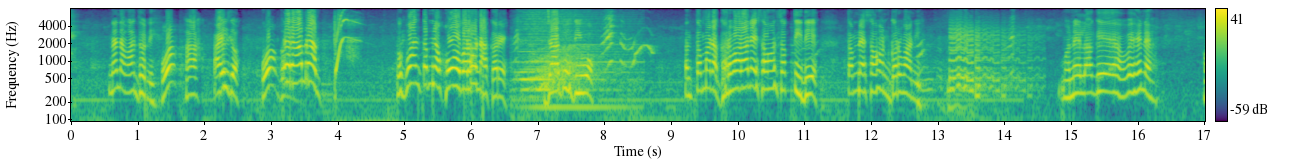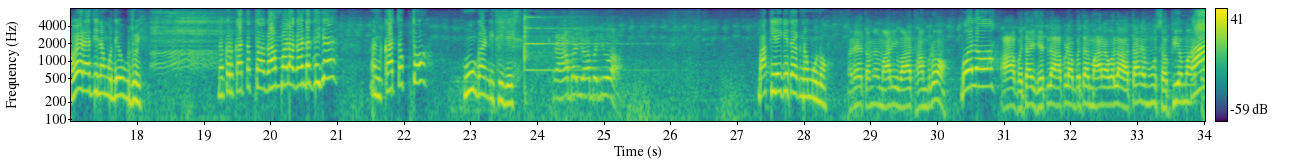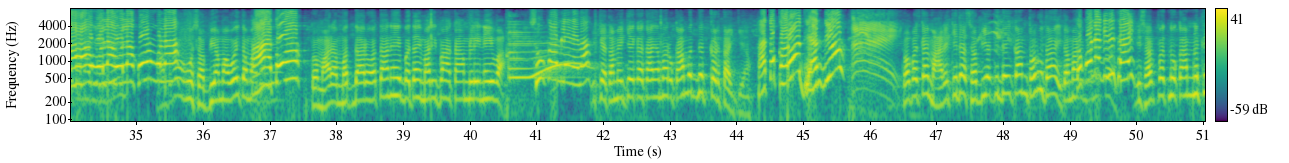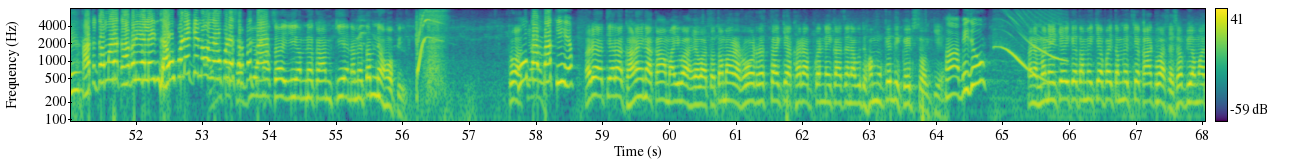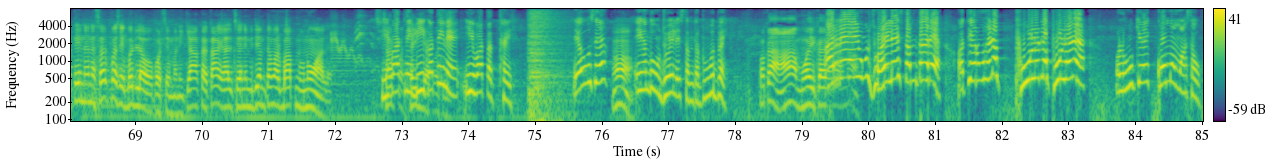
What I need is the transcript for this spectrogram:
ના ના વાંધો નહીં. હો? હા આવી જો હો રામ રામ. ભગવાન તમને હો વરહ ના કરે. જાદુ દીવો. અને તમારા ઘરવાળાને સહન શક્તિ દે. તમને સહન કરવાની. મને લાગે હવે હે ને હવે રાજીનામું દેવું જોઈએ. નકર કાતક તો આ ગામવાળા ગાંડા થઈ જાય અને કાતક તો હું ગાંડી થઈ જઈશ. આ બાજુ આ બાજુ બાકી રહી ગયો તો એક નમૂનો. અરે તમે મારી વાત સાંભળો. બોલો. આ બધા જેટલા આપણા બધા મારા ઓલા હતા ને હું સભ્યમાં હા હા ઓલા ઓલા કોણ ઓલા? હું સભ્યમાં હોય હા તમારે તો તો મારા મતદારો હતા ને એ બધા મારી પાસે કામ લઈને આવ્યા. શું કામ લઈને આવ્યા? કે તમે કે કાંઈ અમારું કામ જ નથી કરતા ગયા હા તો કરો ધ્યાન દો તો પછી કાંઈ મારે કીધા સભ્ય કીધા એ કામ થોડું થાય. તો તમારે કોને કીધી થાય? એ સરપંચનું કામ નથી. હા તો તમારે કાગળિયા લઈને જવું પડે કે ન જવું પડે? સરપંચ છે એ અમને કામ કીએ ને અમે તમને હોપી. તો કામ બાકી અરે અત્યારે ઘણાયના કામ આવ્યા હેવા તો તમારા રોડ રસ્તા ક્યાં ખરાબ કરી નાખ્યા છે ને આ બધું હમું કેદી કરશો કે? હા બીજું? અને મને કહે કે તમે કે ભાઈ તમને કે કાઢવા છે સભ્યમાંથી ને સરપંચે બદલાવો પડશે. મને કે આ કાંઈ હાલ છે ને જેમ તમારા બાપનું ન હાલે. એ વાતની બીક હતી ને એ વાત જ થઈ. એવું છે? એ અંદર હું જોઈ લઈશ તમ તાર ભૂપતભાઈ. પકા હા મોય કર અરે હું જોઈ લઈશ તમ તારે. અત્યારે હું હે ને ફૂલ એટલે ફૂલ હે ને. ઓલો હું કોમો કોમોમાં સૌ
